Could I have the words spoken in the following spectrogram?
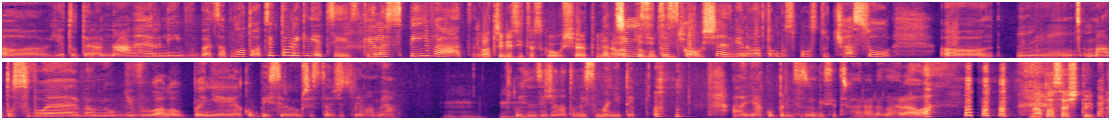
Uh, je to teda nádherný vůbec. Zapamatovat si tolik věcí, skvěle zpívat. Dva, tři měsíce zkoušet, věnovat tři měsíce tomu zkoušet, čas. věnovat tomu spoustu času. Uh, mm, má to svoje, velmi obdivuju, ale úplně jako by si nevím představit, že to dělám já. Mm-hmm. Myslím si, že na to nejsem ani typ. ale nějakou princeznu bych si třeba ráda zahrála. na to seš typ.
